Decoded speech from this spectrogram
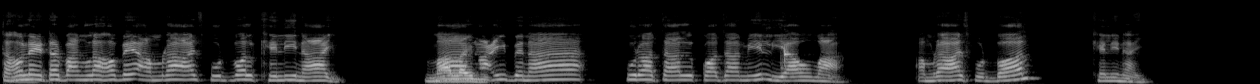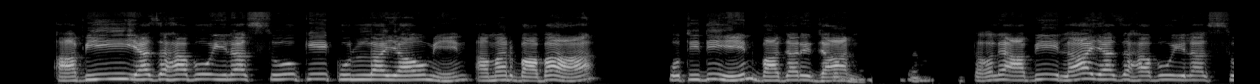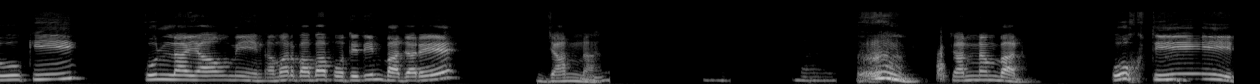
তাহলে এটার বাংলা হবে আমরা আজ ফুটবল খেলি নাই। মা লাইবনা কুরাতাল কদামিল ইয়াউমা। আমরা আজ ফুটবল খেলি নাই। আবি ইয়াজহাবু ইলা সুকি কুল্লা ইয়াউমিন আমার বাবা প্রতিদিন বাজারে যান। তাহলে আবি লা ইলা সুকি কুল্লা আমার বাবা প্রতিদিন বাজারে যান না। চার নাম্বার। উখতি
